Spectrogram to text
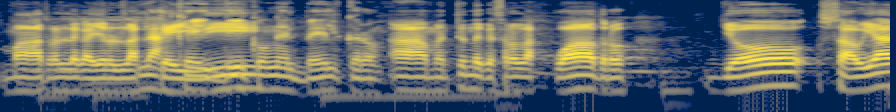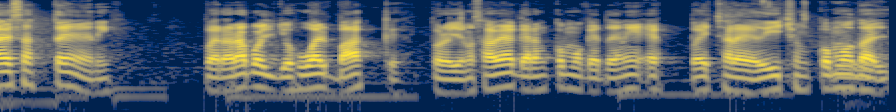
más atrás le cayeron las, Las KD. KD con el velcro. Ah, ¿me entiendes? Que eran las cuatro. Yo sabía de esas tenis, pero era por yo jugar básquet. Pero yo no sabía que eran como que tenis Special Edition como tal.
